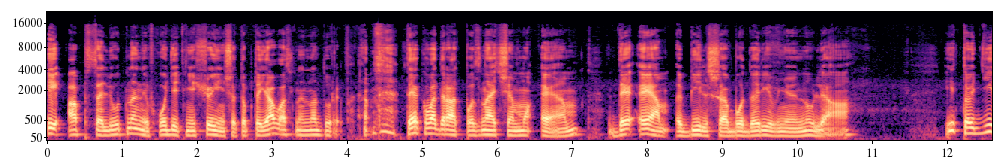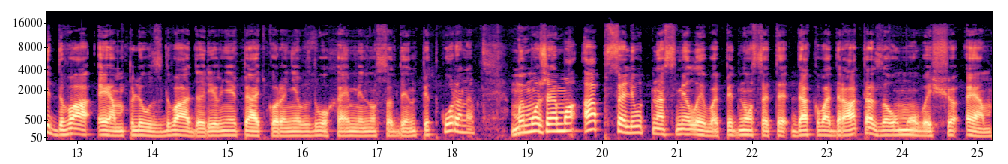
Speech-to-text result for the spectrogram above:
і абсолютно не входить нічого інше. Тобто я вас не надурив. t квадрат позначимо m, де m більше або дорівнює нуля. І тоді 2m плюс 2 дорівнює 5 коренів з 2m мінус 1 під коренем. Ми можемо абсолютно сміливо підносити до квадрата за умови, що m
